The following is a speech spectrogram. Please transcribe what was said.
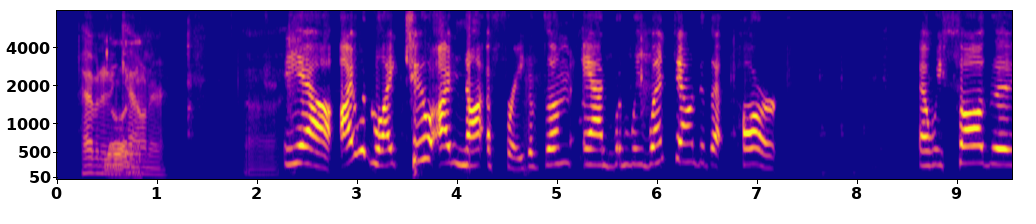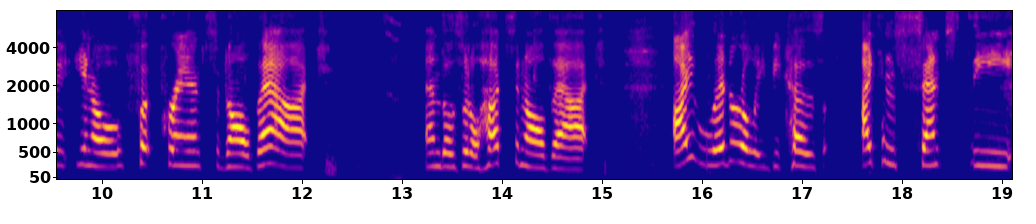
having an yeah. encounter. Yeah, I would like to. I'm not afraid of them. And when we went down to that park and we saw the, you know, footprints and all that, and those little huts and all that, I literally, because I can sense the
